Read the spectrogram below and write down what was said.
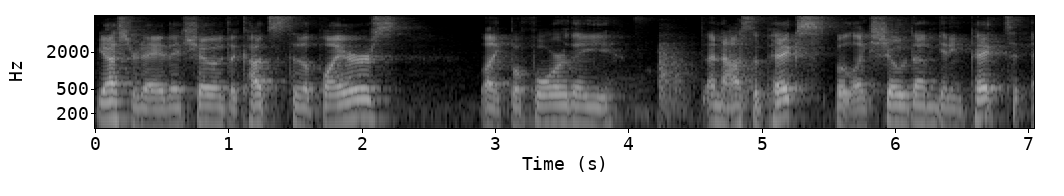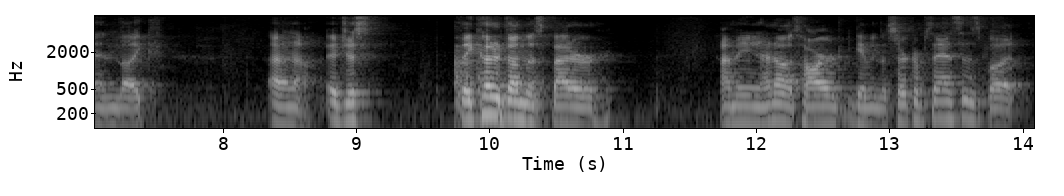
yesterday they showed the cuts to the players, like before they announced the picks, but like showed them getting picked and like I don't know. It just they could have done this better. I mean, I know it's hard given the circumstances, but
